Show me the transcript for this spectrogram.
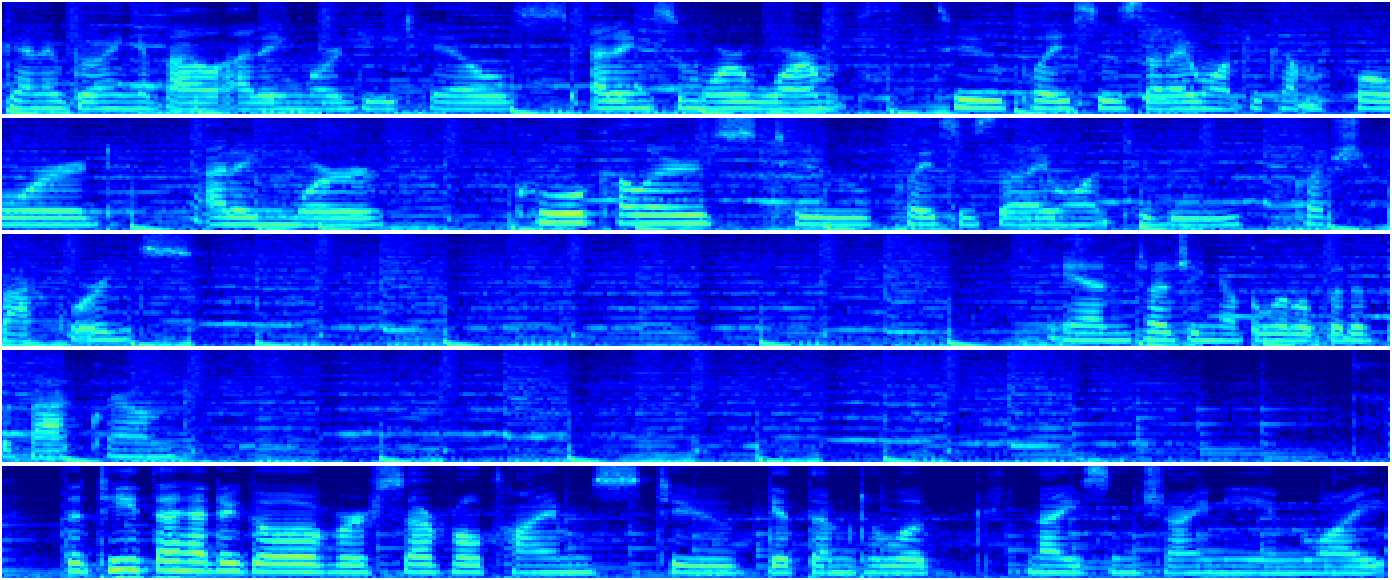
kind of going about adding more details, adding some more warmth to places that I want to come forward, adding more cool colors to places that I want to be pushed backwards, and touching up a little bit of the background. The teeth I had to go over several times to get them to look nice and shiny and white.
